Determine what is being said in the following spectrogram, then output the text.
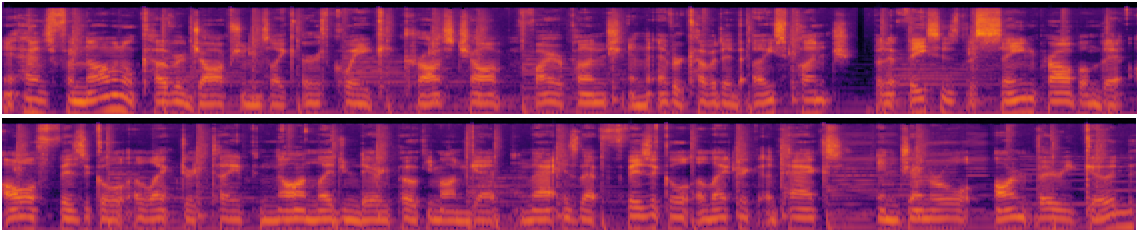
It has phenomenal coverage options like Earthquake, Cross Chop, Fire Punch, and the ever coveted Ice Punch, but it faces the same problem that all physical electric type non legendary Pokemon get, and that is that physical electric attacks in general aren't very good.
